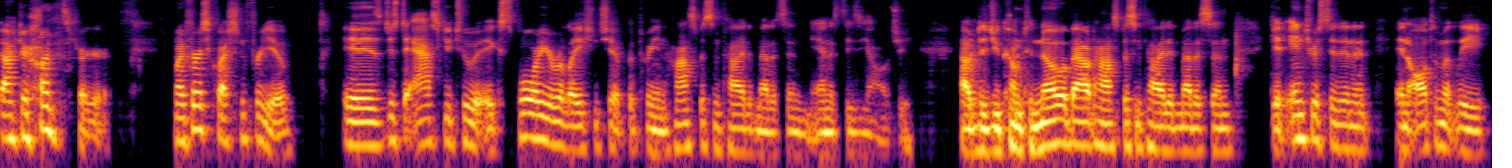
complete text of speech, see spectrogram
Dr. Hunsberger, my first question for you is just to ask you to explore your relationship between hospice and palliative medicine and anesthesiology. How did you come to know about hospice and palliative medicine, get interested in it, and ultimately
